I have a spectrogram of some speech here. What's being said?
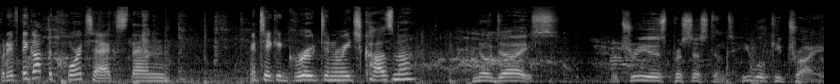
but if they got the Cortex, then I take it Groot didn't reach Cosmo? No dice. The tree is persistent. He will keep trying.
